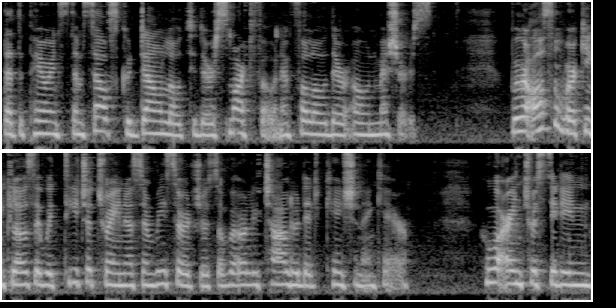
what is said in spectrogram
that the parents themselves could download to their smartphone and follow their own measures. We're also working closely with teacher trainers and researchers of early childhood education and care who are interested in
